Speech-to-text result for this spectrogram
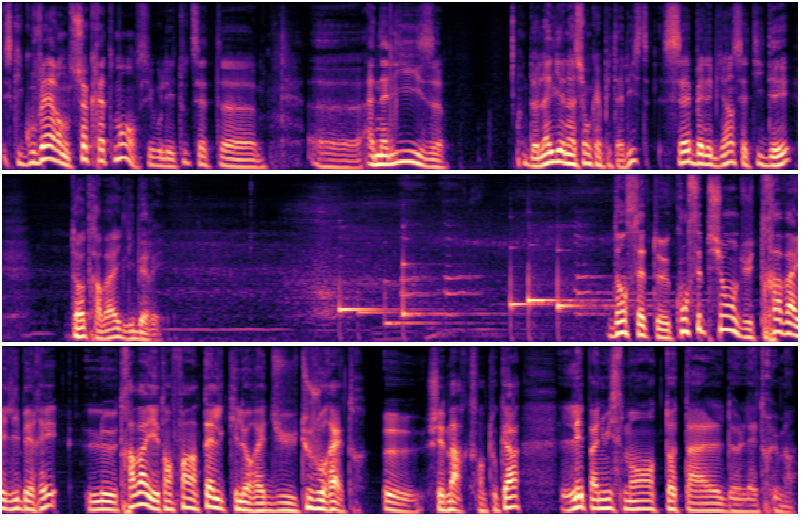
ce qui, gouverne secrètement, si vous voulez, toute cette analyse de l'aliénation capitaliste, c'est bel et bien cette idée d'un travail libéré. Dans cette conception du travail libéré, le travail est enfin tel qu'il aurait dû toujours être, euh, chez Marx en tout cas, l'épanouissement total de l'être humain.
